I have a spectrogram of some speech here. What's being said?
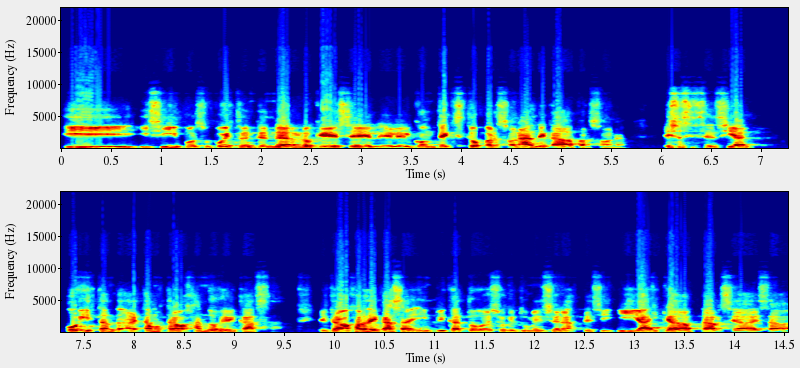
Y, sí, por supuesto, entender lo que es el, contexto personal de cada persona. Eso es esencial. Hoy estamos trabajando desde casa el trabajar de casa implica todo eso que tú mencionaste y hay que adaptarse a esa,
